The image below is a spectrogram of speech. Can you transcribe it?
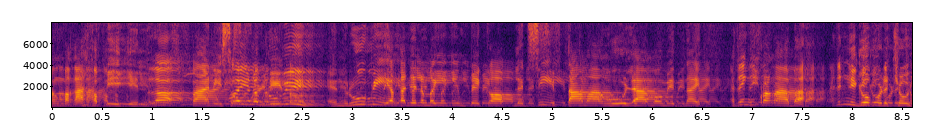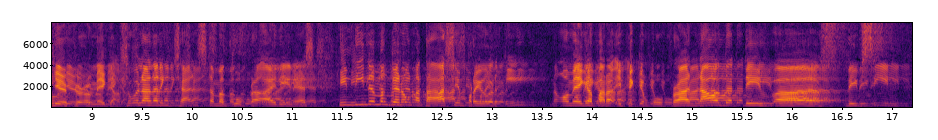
kang makakapigil. Wala. Fanny so Ay, far nag-Ruby. dito. And Ruby ang kanilang magiging pick up. Let's see if tama ang hula mo midnight. I think Kufra nga ba? I think we go for the show here for Omega. Kasi wala na rin chance na mag-Kufra IDNS. Hindi naman ganun kataas yung priority ng Omega para i-pick yung Kufra. Now that they've uh, they've seen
